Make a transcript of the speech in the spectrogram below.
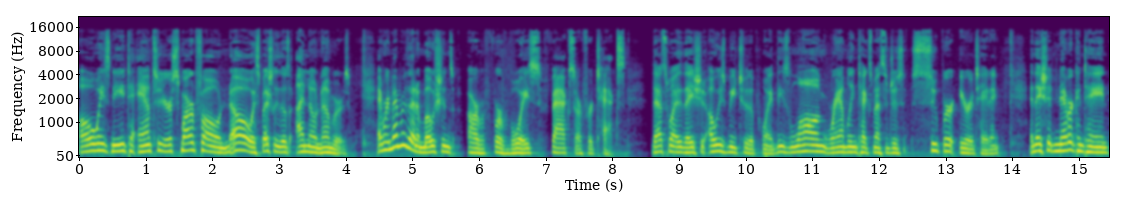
always need to answer your smartphone. No, especially those unknown numbers. And remember that emotions are for voice, facts are for text. That's why they should always be to the point. These long, rambling text messages, super irritating. And they should never contain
